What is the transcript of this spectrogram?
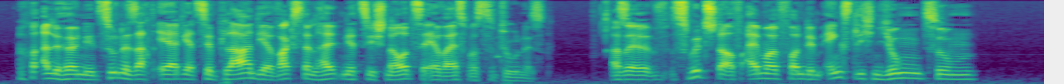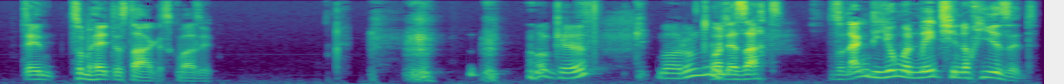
Alle hören ihn zu und er sagt, er hat jetzt den Plan, die Erwachsenen halten jetzt die Schnauze, er weiß, was zu tun ist. Also er switcht da auf einmal von dem ängstlichen Jungen zum, den, zum Held des Tages quasi. Okay. Warum nicht? Und er sagt, solange die jungen Mädchen noch hier sind,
